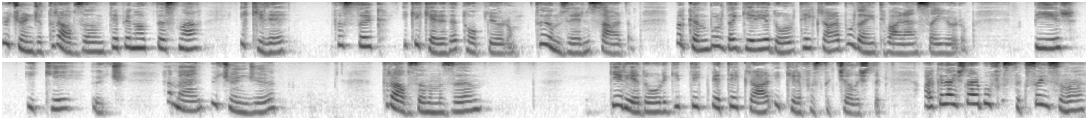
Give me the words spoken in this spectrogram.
Üçüncü trabzanın tepe noktasına ikili fıstık iki kere de topluyorum. Tığım üzerini sardım. Bakın burada geriye doğru tekrar buradan itibaren sayıyorum. 1 2 3 hemen üçüncü trabzanımızın geriye doğru gittik ve tekrar ikili fıstık çalıştık Arkadaşlar bu fıstık sayısını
